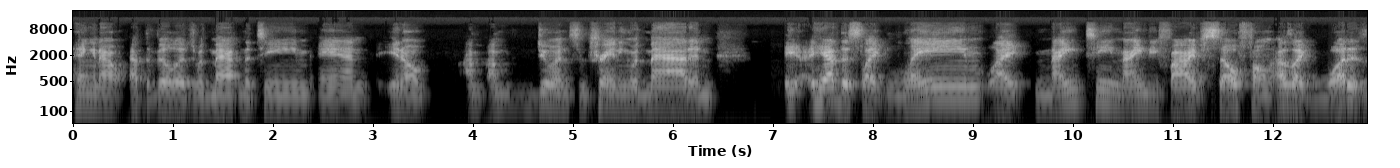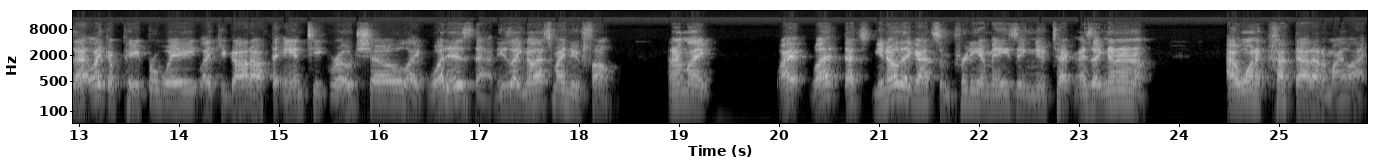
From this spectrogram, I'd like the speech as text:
hanging out at the village with Matt and the team, and you know, I'm I'm doing some training with Matt, and he, he had this like lame like 1995 cell phone. I was like, "What is that? Like a paperweight? Like you got off the Antique Roadshow? Like what is that?" And he's like, "No, that's my new phone." And I'm like, "Why? What? That's you know they got some pretty amazing new tech." And I was like, "No, no, no, I want to cut that out of my life."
